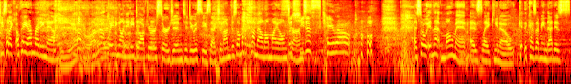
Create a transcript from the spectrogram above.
She's like, okay, I'm ready now. Yeah, right. I'm not waiting on any doctor or surgeon to do a C-section. I'm just, I'm going to come out on my own so terms. she just came out. And so in that moment, as like you know, because I mean that is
